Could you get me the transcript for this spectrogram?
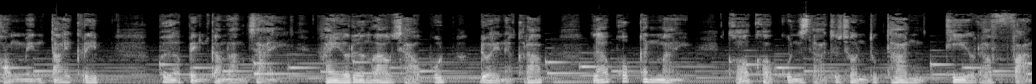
คอมเมนต์ใต้คลิป เพื่อเป็นกำลังใจให้เรื่องเล่าชาวพุทธด้วยนะครับ แล้วพบกันใหม่ ขอขอบคุณสาธุชนทุกท่านที่รับฟัง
